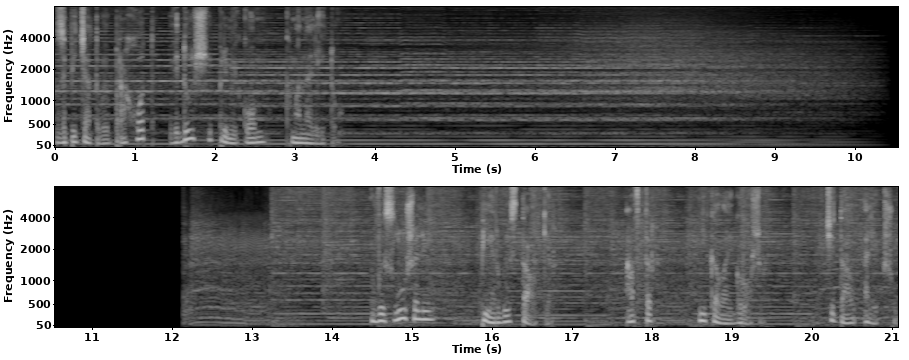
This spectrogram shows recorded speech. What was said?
запечатывая проход, ведущий прямиком к монолиту. Вы слушали «Первый сталкер». Автор Николай Грошев. Читал Олег Шубин.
